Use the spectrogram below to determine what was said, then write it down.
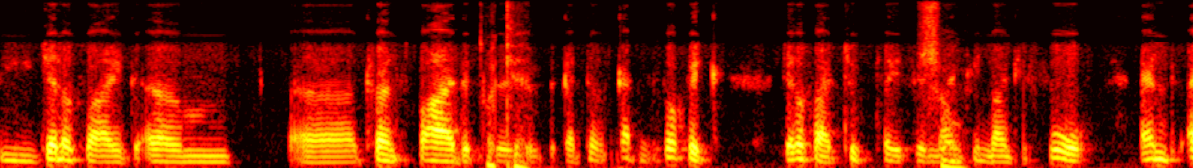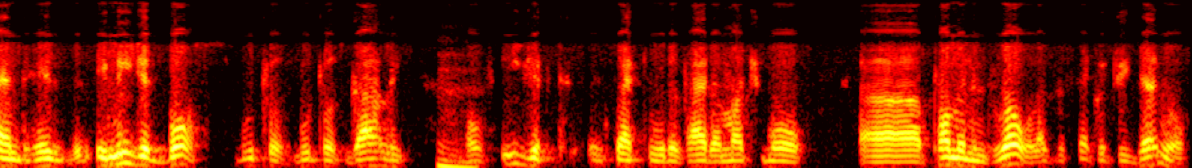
the genocide um, uh, transpired, okay. catastrophic genocide took place in sure. 1994, and and his immediate boss, Boutros Boutros Ghali mm. of Egypt, in fact, would have had a much more uh, prominent role as the Secretary General.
